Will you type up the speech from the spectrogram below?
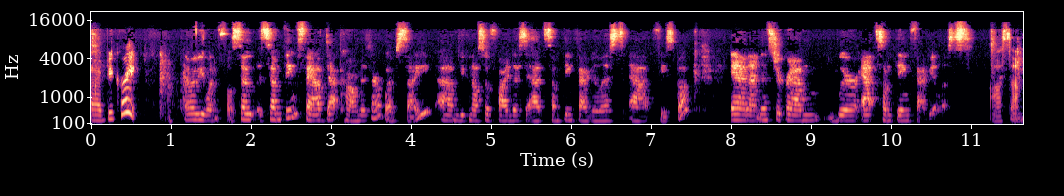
that'd be great That would be wonderful. So somethingfab.com is our website. Um, you can also find us at Something Fabulous at Facebook. And on Instagram, we're at Something Fabulous. Awesome.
